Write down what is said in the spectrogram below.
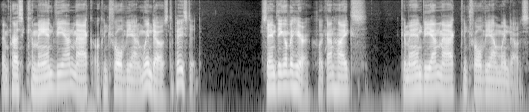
then press Command V on Mac or Control V on Windows to paste it. Same thing over here. Click on Hikes, Command V on Mac, Control V on Windows.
